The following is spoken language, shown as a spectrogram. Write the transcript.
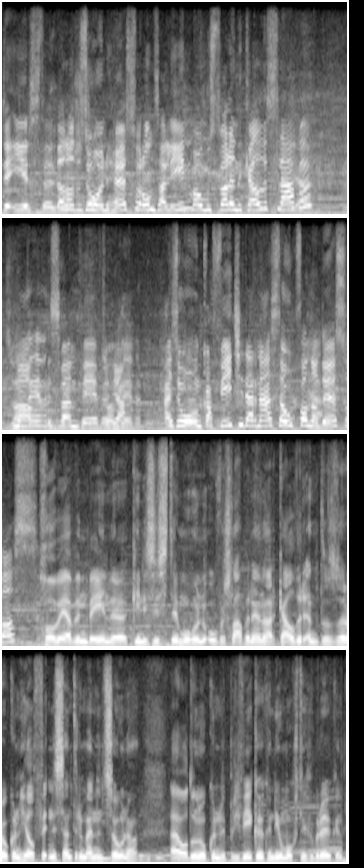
De eerste. Dan hadden we zo een huis voor ons alleen, maar we moesten wel in de kelder slapen. Ja. Zwemvijver. Maar, zwemvijver, ja. En zo een cafeetje daarnaast dat ook van dat huis was. Goh, wij hebben bij een uh, kinesiste mogen overslapen in haar kelder. En dat is daar ook een heel fitnesscentrum en een sauna. En we hadden ook een privékeuken die we mochten gebruiken.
